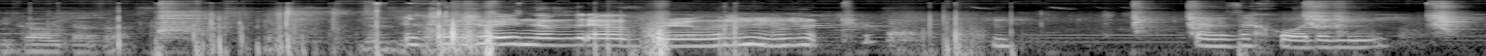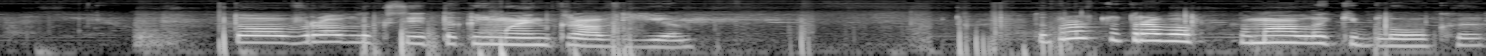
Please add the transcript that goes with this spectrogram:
цікавий тата? Щось нам треба перевернути. Так, заходимо. То в Роблоксі такий Майнкрафт є. Це просто треба маленькі блоки.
